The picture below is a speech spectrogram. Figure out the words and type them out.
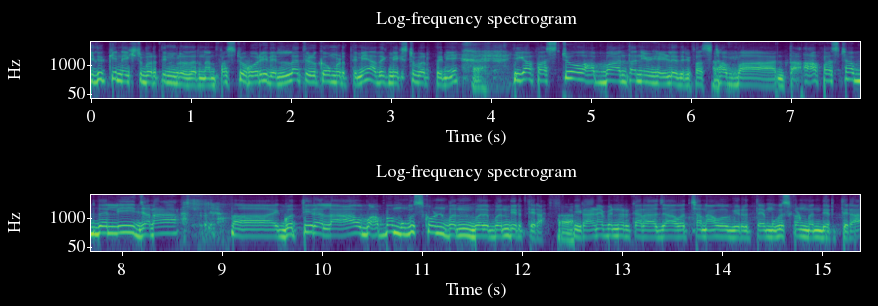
ಇದಕ್ಕೆ ನೆಕ್ಸ್ಟ್ ಬರ್ತೀನಿ ಬ್ರದರ್ ನಾನು ಫಸ್ಟ್ ಹೋರಿದೆಲ್ಲ ತಿಳ್ಕೊಂಡ್ಬಿಡ್ತೀನಿ ಅದಕ್ಕೆ ನೆಕ್ಸ್ಟ್ ಬರ್ತೀನಿ. ಈಗ ಫಸ್ಟ್ ಹಬ್ಬ ಅಂತ ನೀವು ಹೇಳಿದ್ರಿ ಫಸ್ಟ್ ಹಬ್ಬ ಅಂತ. ಆ ಫಸ್ಟ್ ಹಬ್ಬದಲ್ಲಿ ಜನ ಗೊತ್ತಿರಲ್ಲ ಆ ಹಬ್ಬ ಮುಗಿಸ್ಕೊಂಡು ಬಂದ್ ಬಂದಿರ್ತೀರಾ? ಈ ರಾಣೆಬೆನ್ನೂರ್ಕ ರಾಜ ಅವತ್ ಚೆನ್ನಾಗಿ ಹೋಗಿರುತ್ತೆ ಮುಗಿಸ್ಕೊಂಡು ಬಂದಿರ್ತೀರಾ?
